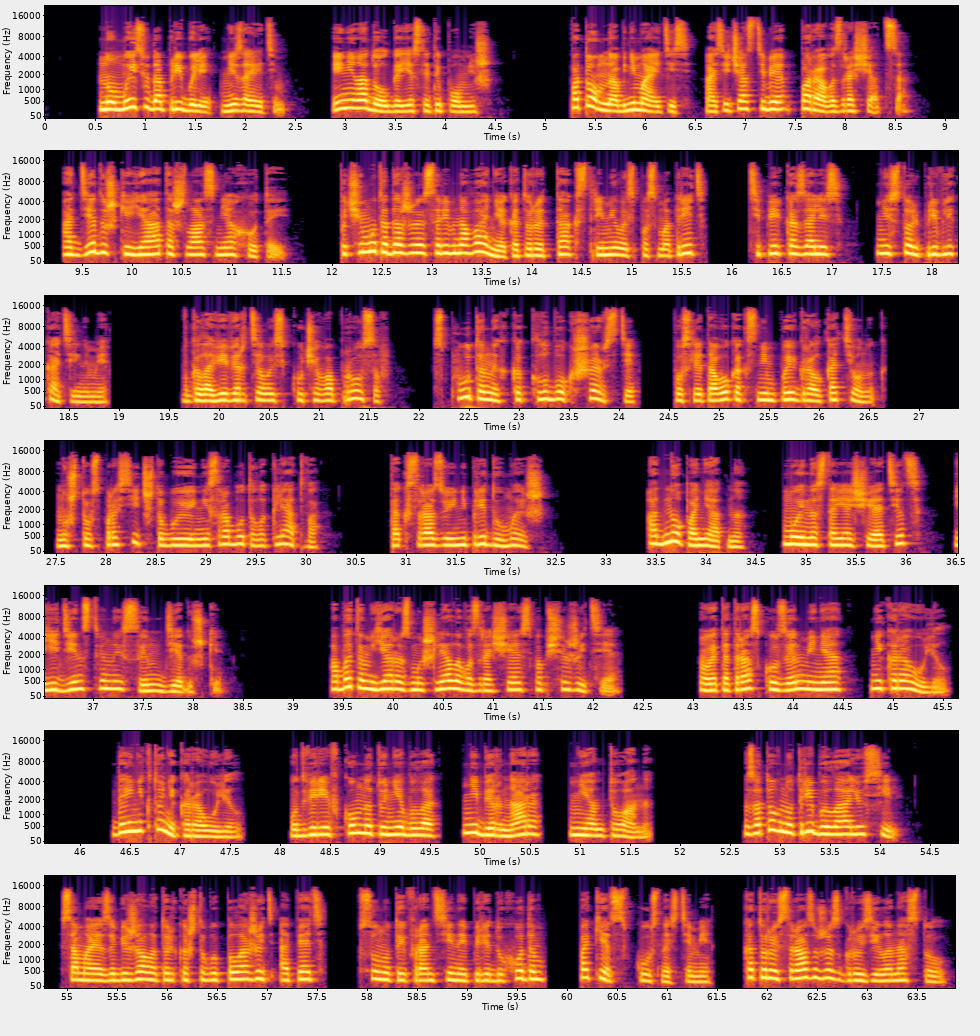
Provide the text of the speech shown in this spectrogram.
«Но мы сюда прибыли не за этим. И ненадолго, если ты помнишь. Потом наобнимаетесь, а сейчас тебе пора возвращаться». От дедушки я отошла с неохотой. Почему-то даже соревнования, которые так стремилась посмотреть, теперь казались не столь привлекательными. В голове вертелась куча вопросов, спутанных, как клубок шерсти, после того, как с ним поиграл котенок. Но что спросить, чтобы не сработала клятва? Так сразу и не придумаешь. Одно понятно. Мой настоящий отец – единственный сын дедушки. Об этом я размышляла, возвращаясь в общежитие. В этот раз кузен меня не караулил. Да и никто не караулил. У дверей в комнату не было ни Бернара, ни Антуана. Зато внутри была Люсиль. Сама я забежала только, чтобы положить опять всунутый Франсиной перед уходом пакет с вкусностями, который сразу же сгрузила на стол.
